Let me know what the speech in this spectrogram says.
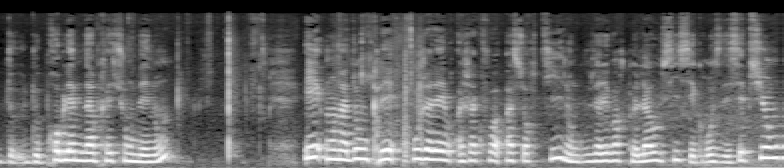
de, problème d'impression des noms. Et on a donc les rouges à lèvres à chaque fois assortis. Donc vous allez voir que là aussi c'est grosse déception.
